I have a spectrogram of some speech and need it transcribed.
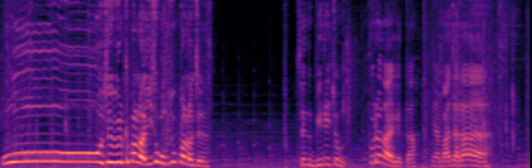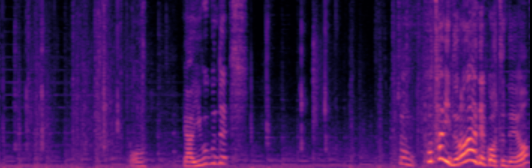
오, 쟤 왜 이렇게 빨라? 이속 엄청 빨라, 쟤. 쟤는 미리 좀 뿌려놔야겠다. 야, 맞아라. 어. 야, 이거 근데 좀 포탄이 늘어나야 될 것 같은데요?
